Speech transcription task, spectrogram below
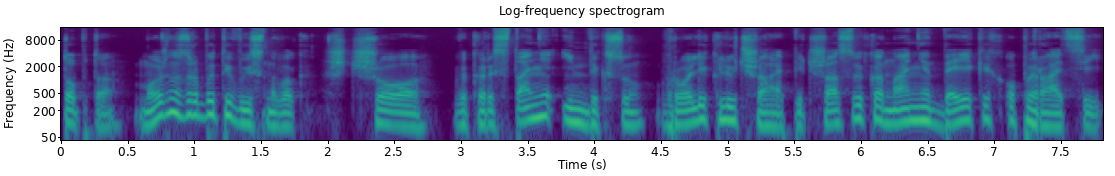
Тобто можна зробити висновок, що використання індексу в ролі ключа під час виконання деяких операцій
